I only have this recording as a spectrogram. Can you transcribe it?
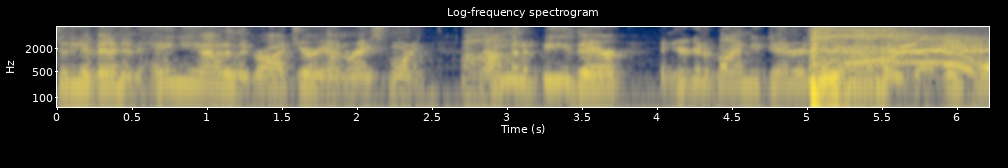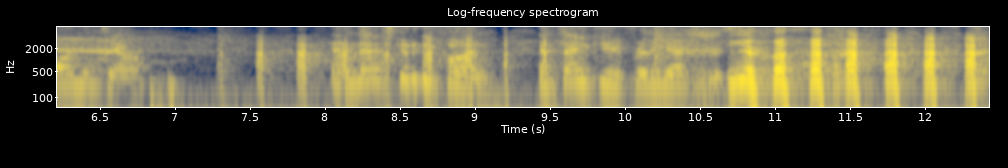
to the event and hanging out in the garage area on race morning. Now, I'm going to be there, and you're going to buy me dinner at St. Elmo's that week while I'm in town. And that's going to be fun. And thank you for the extra. But is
